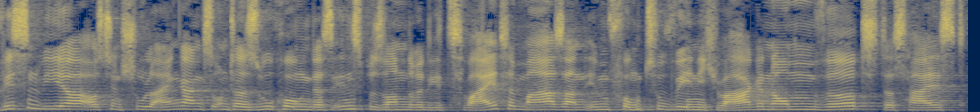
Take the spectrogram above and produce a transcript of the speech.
wissen wir aus den Schuleingangsuntersuchungen, dass insbesondere die zweite Masernimpfung zu wenig wahrgenommen wird. Das heißt,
